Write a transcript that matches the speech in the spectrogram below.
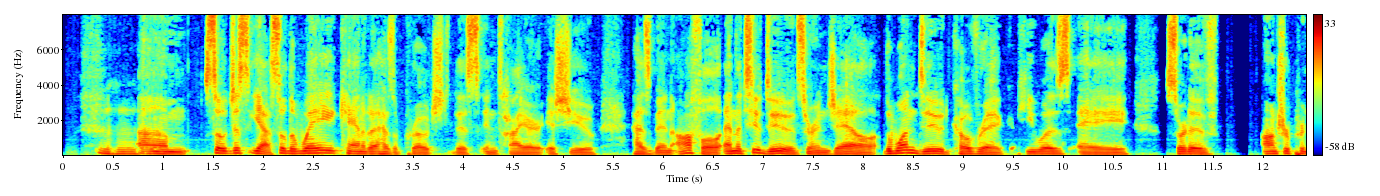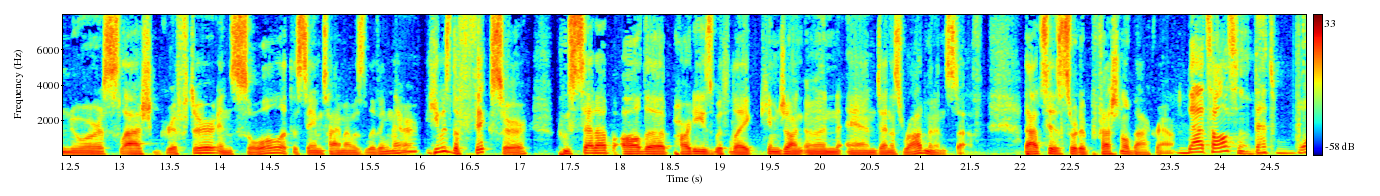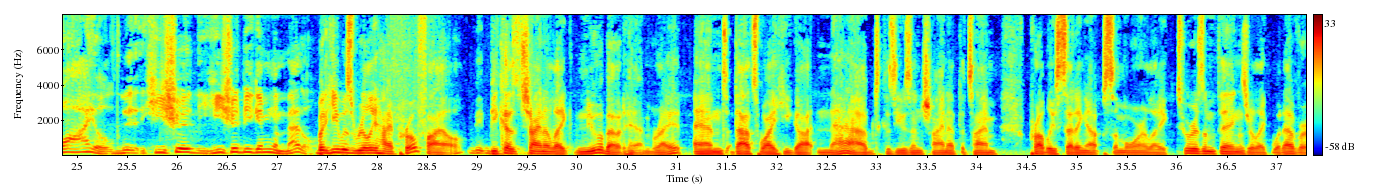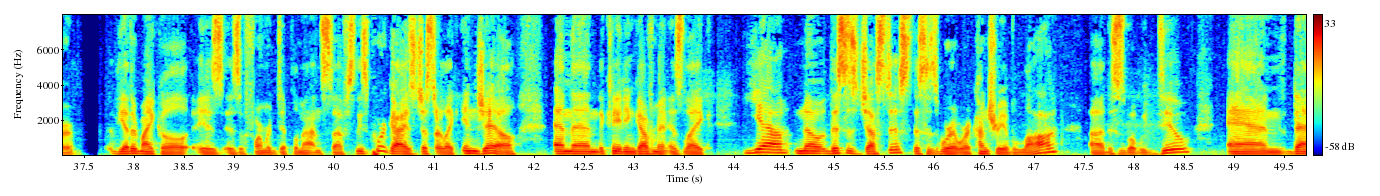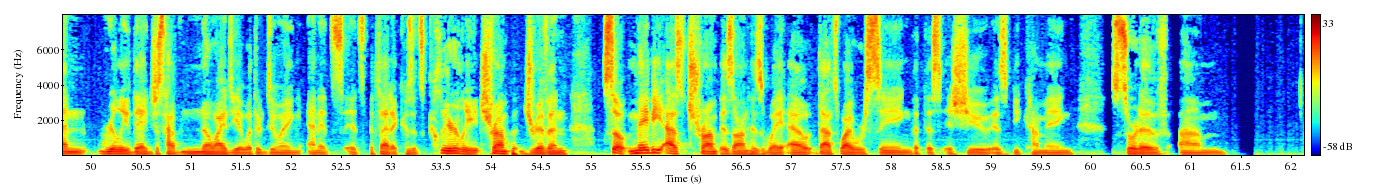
Um, so just yeah, so the way Canada has approached this entire issue has been awful. And the two dudes who are in jail, the one dude, Kovrig, he was a sort of entrepreneur slash grifter in Seoul at the same time I was living there. He was the fixer who set up all the parties with like Kim Jong Un and Dennis Rodman and stuff. That's his sort of professional background. That's awesome. That's wild. he should he should be given a medal. but he was really high profile because China like knew about him, right? And that's why he got nabbed because he was in China at the time, probably setting up some more like tourism things or like whatever. The other Michael is is a former diplomat and stuff. So these poor guys just are like in jail, and then the Canadian government is like, "Yeah, no, this is justice. This is we're, we're a country of law. Uh, this is what we do." And then really they just have no idea what they're doing, and it's it's pathetic because it's clearly Trump driven. So maybe as Trump is on his way out, that's why we're seeing that this issue is becoming sort of um,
